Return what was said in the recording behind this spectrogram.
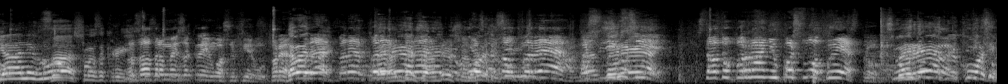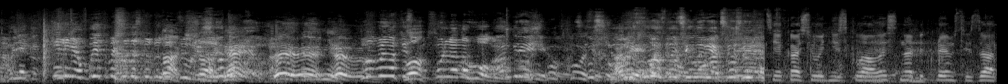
я не гроші ми Ну, закриємо. Завтра ми закриємо вашу фірму. Вперед, Давай, вперед, вперед, вперед, вперед. Я сказав вперед. Пошли Вперед. всі. Стадо баранів пошло быстро. Вперед виходимо. Кирил, ви тебе сюди сюди Тут ви якесь поля на голову. Андрій, яка сьогодні склалась на підприємстві ЗАТ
